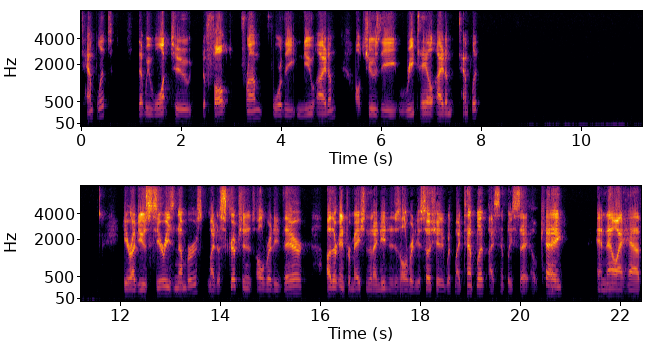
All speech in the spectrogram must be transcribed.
template that we want to default from for the new item. I'll choose the retail item template. Here I've used series numbers. My description is already there. Other information that I needed is already associated with my template. I simply say OK. And now I have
